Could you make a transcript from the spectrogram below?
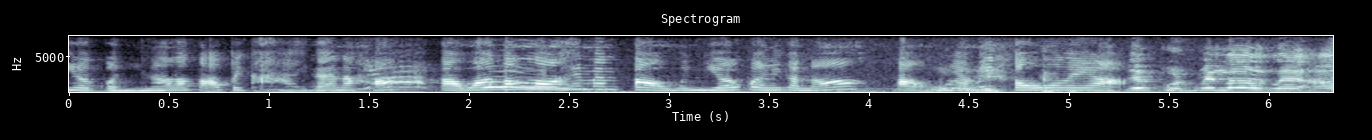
เยอะกว่านี้นะแล้วก็เอาไปขายได้นะคะ แต่ว่าต้องรอให้มันเต่ามันเยอะกว่านี้กันเนาะเต่ามันยังไม่โตเลยอะยังขุดไม่เลิกเลยเอ้า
